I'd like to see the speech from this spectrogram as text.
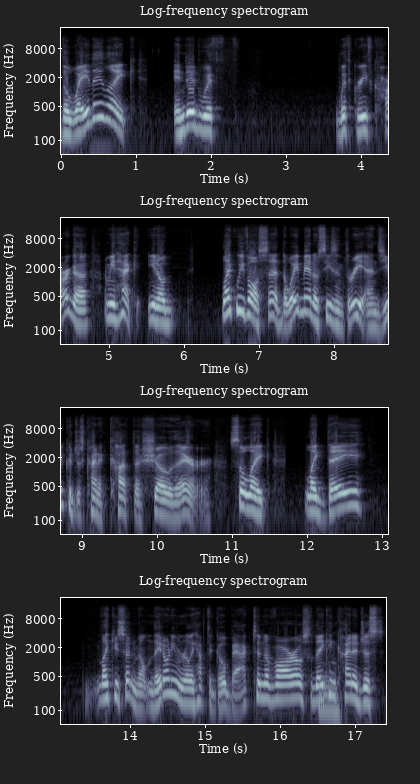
the way they like ended with with Greef Karga, I mean, heck, you know, like we've all said, the way Mando season three ends, you could just kind of cut the show there. So like, like they, like you said, Milton, they don't even really have to go back to Navarro, so they can kind of just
